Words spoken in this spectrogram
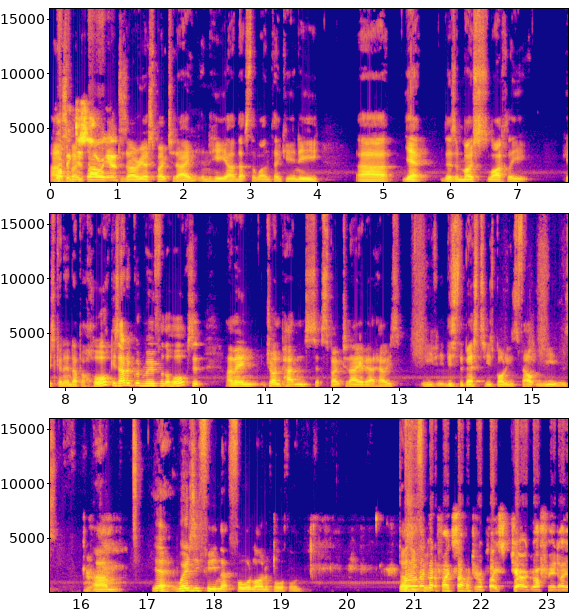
uh, Robbie Desario. Desario spoke today, and he uh, that's the one. Thank you. And he, uh, yeah, there's a most likely he's going to end up a Hawk. Is that a good move for the Hawks? It, I mean, John Patton spoke today about how he's he, this is the best his body's felt in years. Yeah. Um, yeah, where does he fit in that forward line of Hawthorn? Does Well, they've got to find someone to replace Jarryd Roughead, I,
